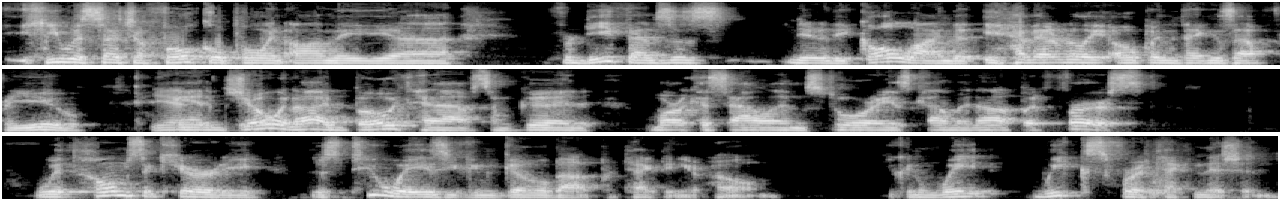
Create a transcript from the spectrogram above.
he was such a focal point on the uh, for defenses near the goal line that yeah, that really opened things up for you. Yeah. And Joe and I both have some good Marcus Allen stories coming up. But first, with home security, there's two ways you can go about protecting your home. You can wait weeks for a technician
